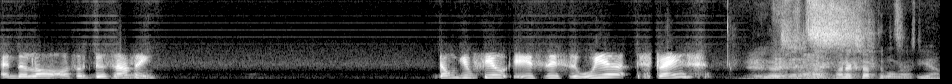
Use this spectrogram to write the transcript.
And the law also does nothing. Don't you feel is this weird, strange, Yes. Unacceptable, Master. Yeah.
